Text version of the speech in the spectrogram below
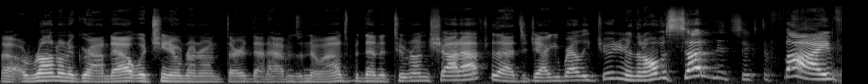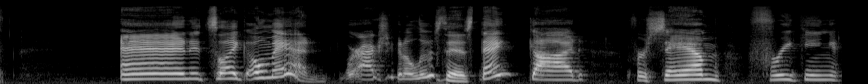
uh, a run on a ground out, which, you know, runner on third, that happens with no outs, but then a two run shot after that to Jackie Bradley Jr. And then all of a sudden it's six to five. And it's like, oh man, we're actually going to lose this. Thank God for Sam freaking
